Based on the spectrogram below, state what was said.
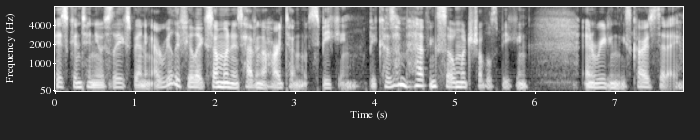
is continuously expanding. I really feel like someone is having a hard time with speaking because I'm having so much trouble speaking and reading these cards today.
